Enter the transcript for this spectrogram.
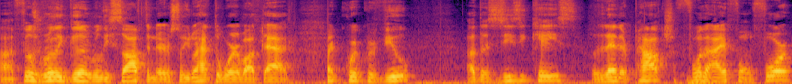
uh, feels really good, really soft in there, so you don't have to worry about that. A quick review of the ZZ Case leather pouch for the iPhone 4.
